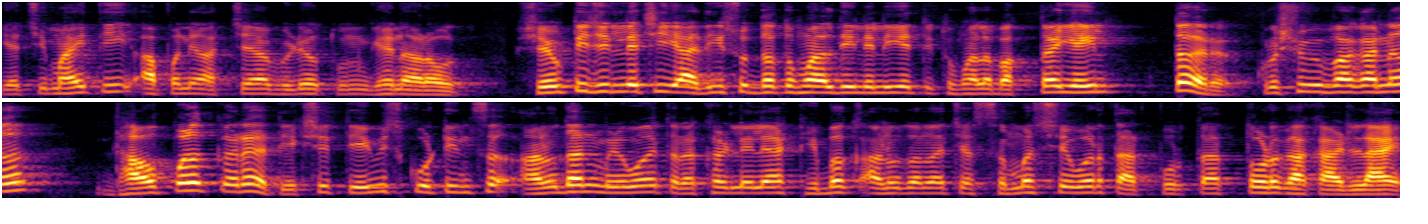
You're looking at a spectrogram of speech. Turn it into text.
याची माहिती आपण आजच्या व्हिडिओतून घेणार आहोत. शेवटी जिल्ह्याची यादी सुद्धा तुम्हाला दिलेली आहे ती तुम्हाला बघता येईल. तर कृषी विभागानं धावपळ करत एकशे तेवीस कोटींचं अनुदान मिळवत रखडलेल्या ठिबक अनुदानाच्या समस्येवर तात्पुरता तोडगा काढला आहे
